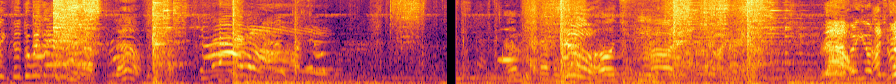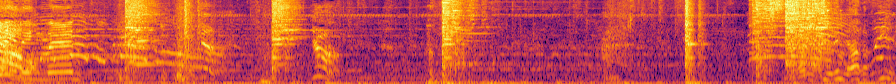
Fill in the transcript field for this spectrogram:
Nothing to do with any of it! Now. I'm having an odd feeling. Remember your training, man! I'm getting out of here.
